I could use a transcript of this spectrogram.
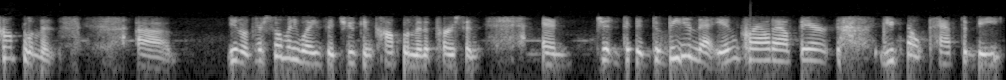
compliments, uh, you know, there's so many ways that you can compliment a person, and to, to, be in that in crowd out there, you don't have to be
